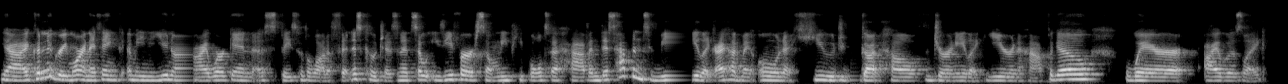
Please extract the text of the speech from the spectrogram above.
yeah, I couldn't agree more. And I think, I mean, you know, I work in a space with a lot of fitness coaches, and it's so easy for so many people to have. And this happened to me. Like, I had my own huge gut health journey like year and a half ago, where I was like,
